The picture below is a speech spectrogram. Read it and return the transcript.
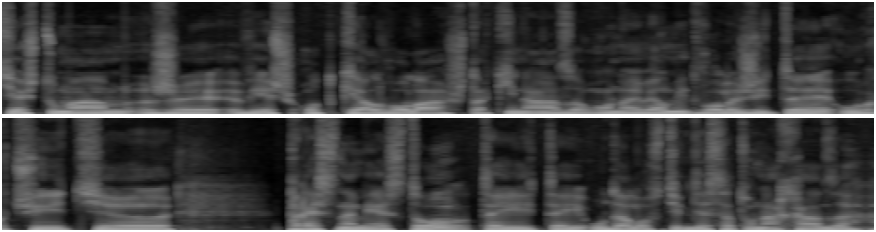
Tiež tu mám, že vieš, odkiaľ voláš, taký názov. Ono je veľmi dôležité určiť e, presné miesto tej, tej udalosti, kde sa to nachádza.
